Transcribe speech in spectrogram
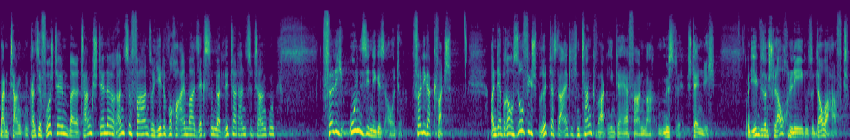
beim Tanken. Kannst du dir vorstellen, bei der Tankstelle ranzufahren, so jede Woche einmal 600 Liter dann zu tanken? Völlig unsinniges Auto, völliger Quatsch. Und der braucht so viel Sprit, dass da eigentlich ein Tankwagen hinterherfahren müsste, ständig. Und irgendwie so einen Schlauch legen, so dauerhaft.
